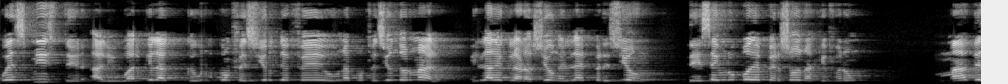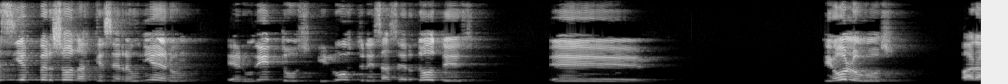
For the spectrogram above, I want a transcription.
Westminster, al igual que, la, que una confesión de fe o una confesión normal, es la declaración, es la expresión de ese grupo de personas que fueron más de 100 personas que se reunieron, eruditos, ilustres, sacerdotes, eh, teólogos para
